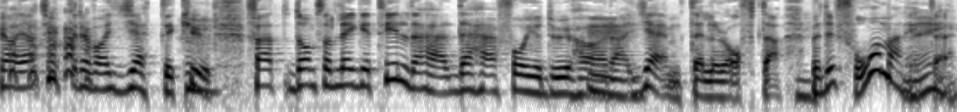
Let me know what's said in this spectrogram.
Ja, jag tyckte det var jättekul. För att de som lägger till det här, det här får ju du höra jämt eller ofta. Men det får man inte.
